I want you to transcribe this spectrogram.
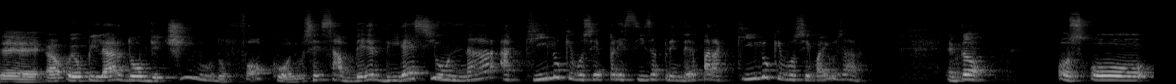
é, é o pilar do objetivo, do foco, de você saber direcionar aquilo que você precisa aprender para aquilo que você vai usar. Então, os, o,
